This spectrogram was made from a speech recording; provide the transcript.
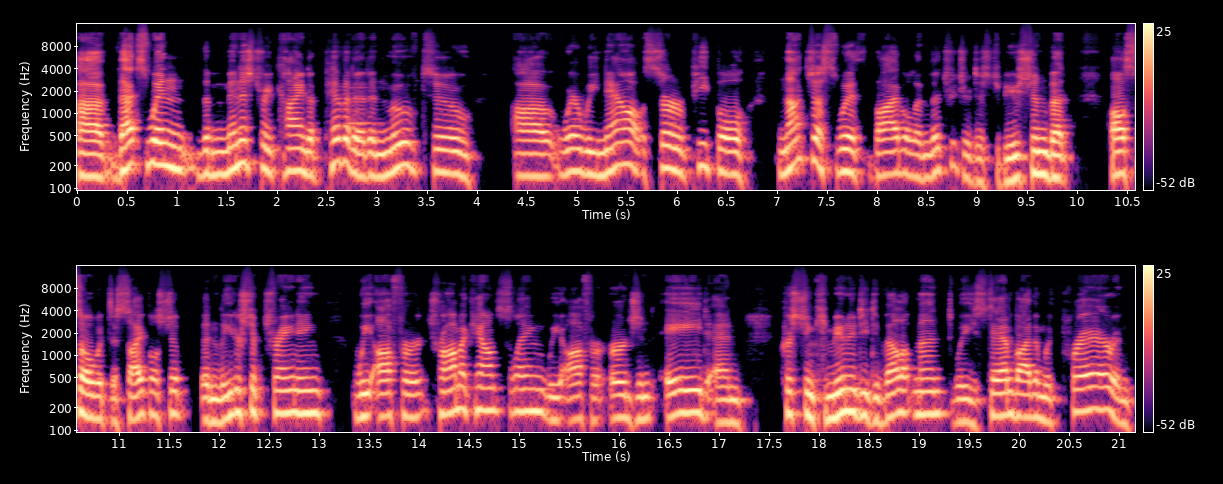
uh, that's when the ministry kind of pivoted and moved to uh, where we now serve people not just with Bible and literature distribution, but also with discipleship and leadership training. We offer trauma counseling, we offer urgent aid and Christian community development. We stand by them with prayer and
